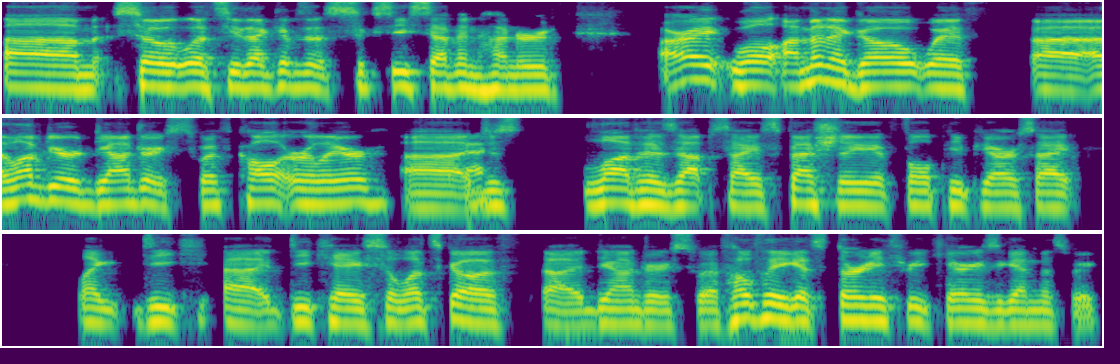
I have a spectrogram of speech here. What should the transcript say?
Um, so let's see, that gives us 6,700. All right. Well, I'm going to go with, uh, I loved your D'Andre Swift call earlier. Uh, okay. Just love his upside, especially a full PPR site like DK. Uh, DK. So let's go with uh, D'Andre Swift. Hopefully he gets 33 carries again this week.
